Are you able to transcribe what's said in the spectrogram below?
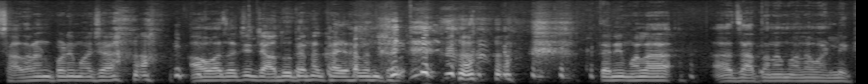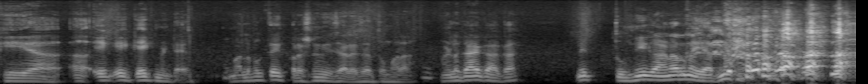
साधारणपणे माझ्या आवाजाची जादू त्यांना काय झाल्यानंतर त्यांनी मला जाताना मला म्हणले की एक एक एक मिनिट. आहे मला फक्त एक प्रश्न विचारायचा आहे तुम्हाला. म्हटलं काय काका? मी तुम्ही गाणार नाही आहात ना?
